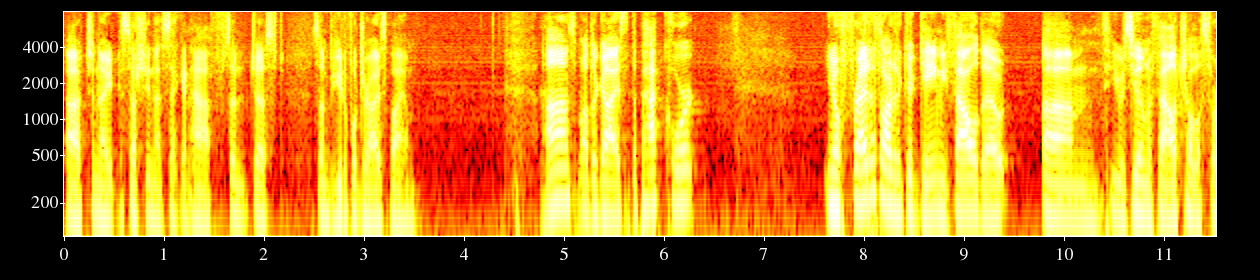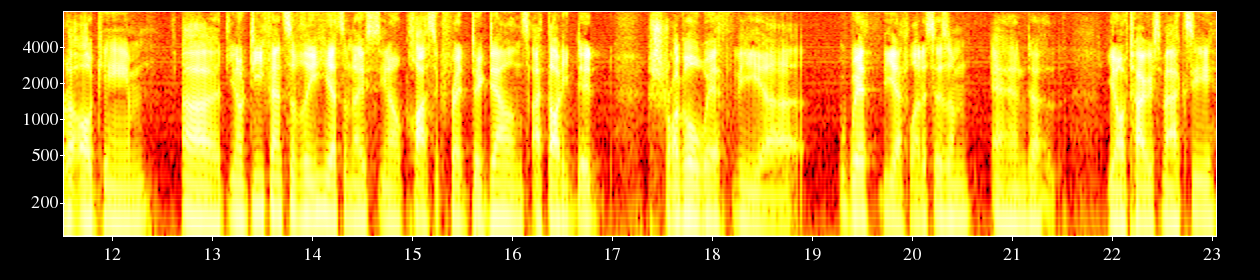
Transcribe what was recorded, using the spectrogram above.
uh, tonight, especially in that second half. Some just some beautiful drives by him. Um, some other guys, the backcourt. You know, Fred thought had a good game. He fouled out. Um, he was dealing with foul trouble sort of all game. Uh, you know, defensively, he had some nice, you know, classic Fred dig downs. I thought he did struggle with the uh, with the athleticism and uh, you know of Tyrese Maxey,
